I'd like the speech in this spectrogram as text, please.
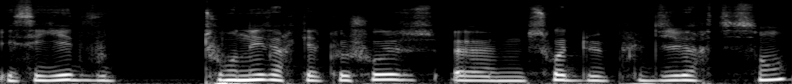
essayez de vous tourner vers quelque chose soit de plus divertissant,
